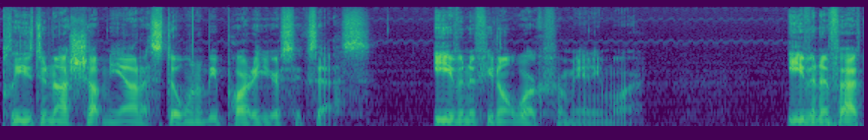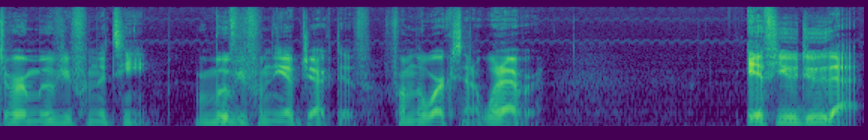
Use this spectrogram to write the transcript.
Please do not shut me out. I still want to be part of your success, even if you don't work for me anymore. Even if I have to remove you from the team, remove you from the objective, from the work center, whatever. If you do that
